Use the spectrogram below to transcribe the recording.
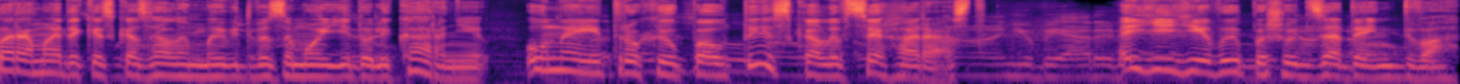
Парамедики сказали, ми відвеземо її до лікарні. У неї трохи впав тиск, але все гаразд. Її випишуть за день-два.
